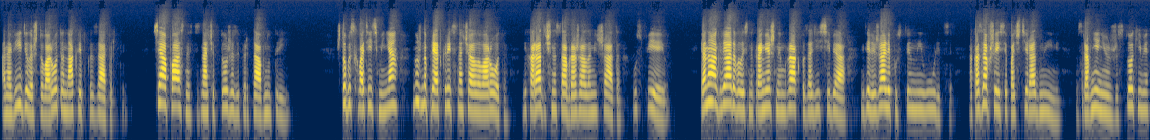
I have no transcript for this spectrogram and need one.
Она видела, что ворота накрепко заперты. Вся опасность, значит, тоже заперта внутри. Чтобы схватить меня, нужно приоткрыть сначала ворота. Лихорадочно соображала Мишата. Успею. И она оглядывалась на кромешный мрак позади себя, где лежали пустынные улицы, оказавшиеся почти родными, по сравнению с жестокими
